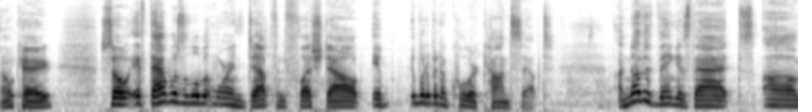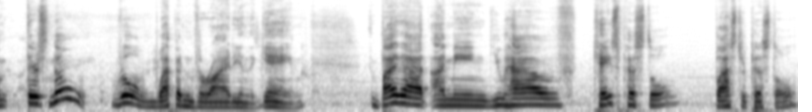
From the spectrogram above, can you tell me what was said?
okay. So if that was a little bit more in depth and fleshed out, it, it would have been a cooler concept. Another thing is that um, there's no real weapon variety in the game by that I mean you have Kay's pistol, blaster pistol,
